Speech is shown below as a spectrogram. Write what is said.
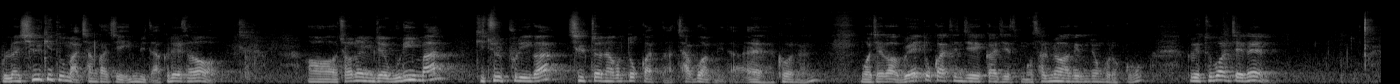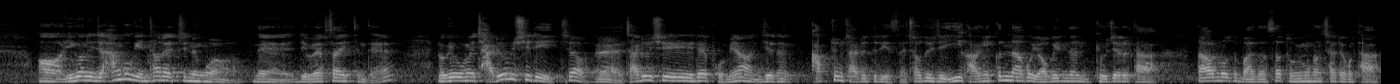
물론 실기도 마찬가지입니다. 그래서, 어, 저는 이제 우리만 기출풀이가 실전하고 똑같다. 자부합니다. 예, 그거는. 뭐 제가 왜 똑같은지까지 뭐 설명하기는 좀 그렇고. 그리고 두 번째는, 어, 이거는 이제 한국인터넷진흥원의 이제 웹사이트인데, 여기 보면 자료실이 있죠. 예, 자료실에 보면 이제는 각종 자료들이 있어요. 저도 이제 이 강의 끝나고 여기 있는 교재를 다 다운로드 받아서 동영상 촬영을 다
